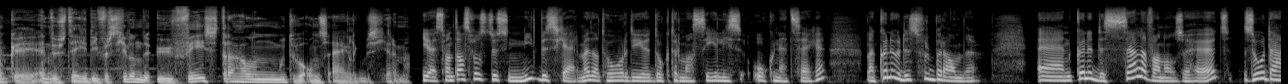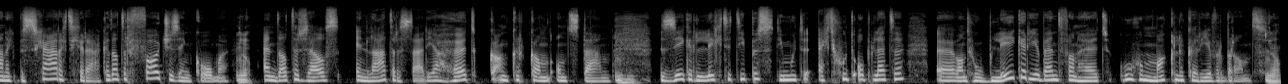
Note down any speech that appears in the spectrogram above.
Oké, en dus tegen die verschillende UV-stralen moeten we ons eigenlijk beschermen. Juist, want als we ons dus niet beschermen, dat hoorde je dokter Marcelis ook net zeggen, dan kunnen we dus verbranden. En kunnen de cellen van onze huid zodanig beschadigd geraken dat er foutjes in komen. Ja. En dat er zelfs in latere stadia huidkanker kan ontstaan. Zeker lichte types, die moeten echt goed opletten. eh, want hoe bleker je bent van huid, hoe gemakkelijker je verbrandt. Ja.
